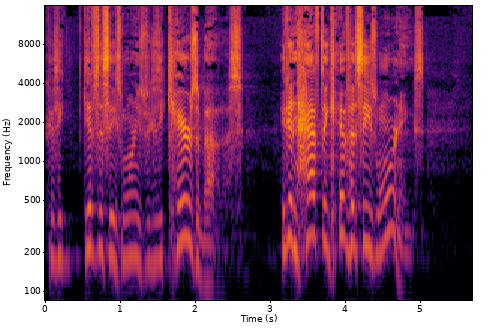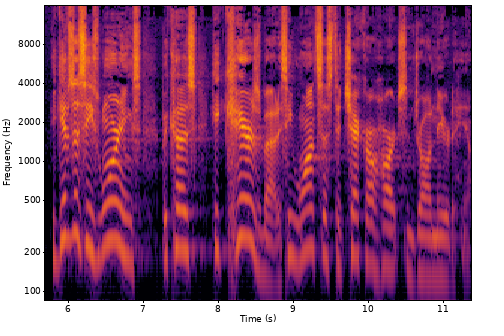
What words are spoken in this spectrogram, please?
because he gives us these warnings because he cares about us. He didn't have to give us these warnings. He gives us these warnings because he cares about us. He wants us to check our hearts and draw near to him.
